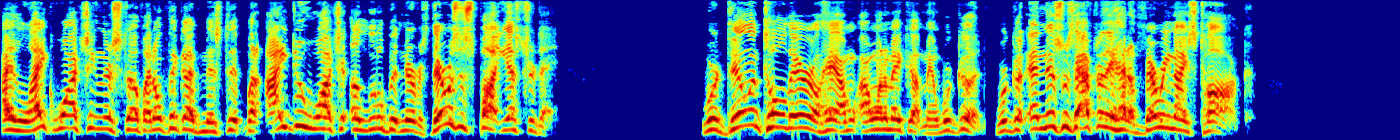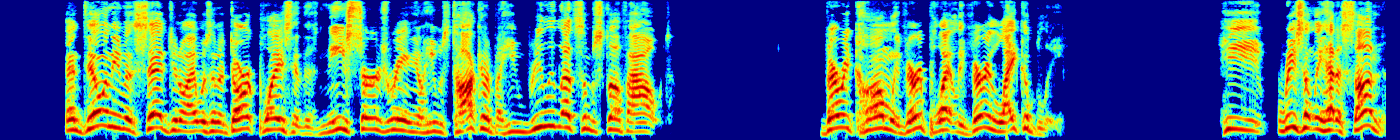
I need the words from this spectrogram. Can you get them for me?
I like watching their stuff. I don't think I've missed it, but I do watch it a little bit nervous. There was a spot yesterday where Dillon told Ariel, "Hey, I'm, i want to make up, man. We're good. We're good." And this was after they had a very nice talk. And Dillon even said, you know, I was in a dark place, had this knee surgery, and you know, he was talking about he really let some stuff out. Very calmly, very politely, very likably. He recently had a son.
